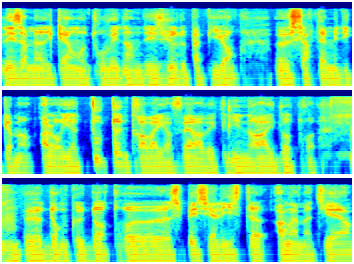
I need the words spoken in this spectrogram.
les Américains ont trouvé dans des yeux de papillons euh, certains médicaments. Alors il y a tout un travail à faire avec l'INRA et d'autres, Hum. euh, donc d'autres euh, spécialistes en la matière.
